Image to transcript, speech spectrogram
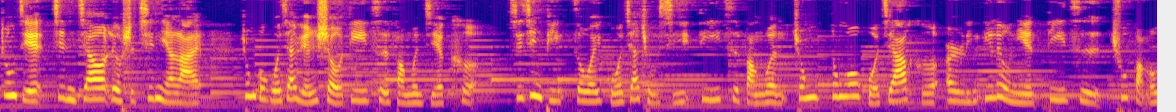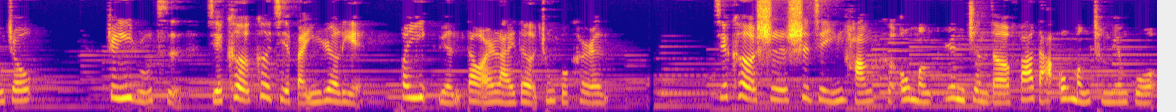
中捷建交六十七年来，中国国家元首第一次访问捷克，习近平作为国家主席第一次访问中东欧国家和二零一六年第一次出访欧洲。正因如此，捷克各界反应热烈，欢迎远道而来的中国客人。捷克是世界银行和欧盟认证的发达欧盟成员国。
